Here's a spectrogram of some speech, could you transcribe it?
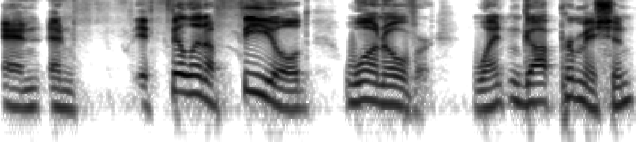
and and f- filling a field one over. Went and got permission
